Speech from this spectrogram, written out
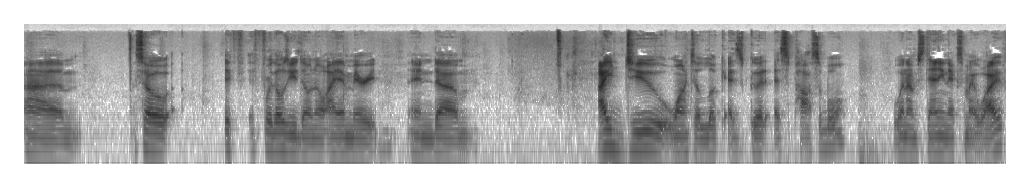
um, so if, if for those of you don't know, I am married and um, I do want to look as good as possible when I'm standing next to my wife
